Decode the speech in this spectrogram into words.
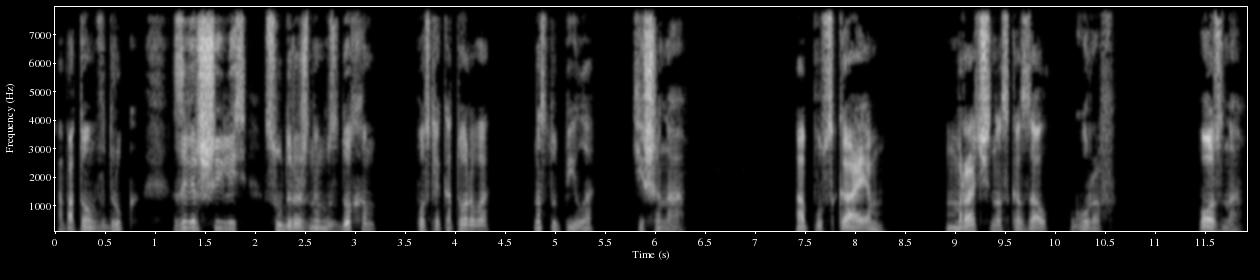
а потом вдруг завершились судорожным вздохом, после которого наступила тишина. «Опускаем», — мрачно сказал Гуров. «Поздно».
